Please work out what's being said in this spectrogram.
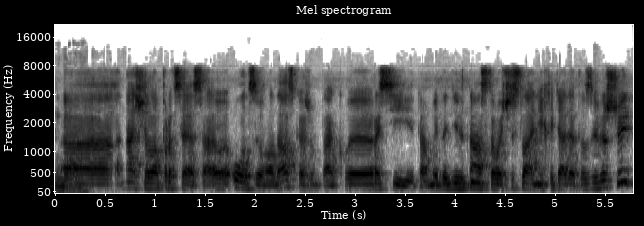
да. Э, начала процесс отзыва, да, скажем так, России, там, и до 19 числа они хотят это завершить,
